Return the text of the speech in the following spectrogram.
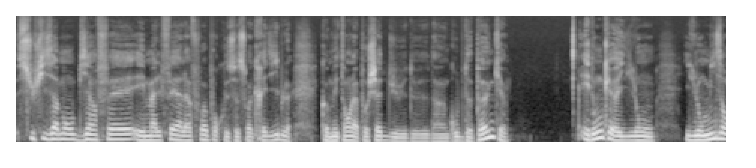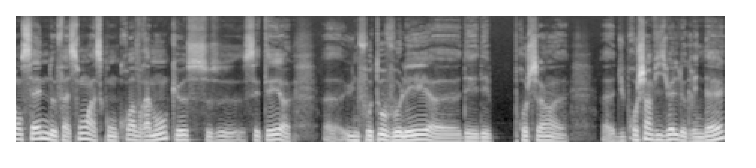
suffisamment bien fait et mal fait à la fois pour que ce soit crédible comme étant la pochette d'un groupe de punk. Et donc, euh, ils l'ont ils mise en scène de façon à ce qu'on croit vraiment que c'était euh, euh, une photo volée du prochain visuel de Green Day.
